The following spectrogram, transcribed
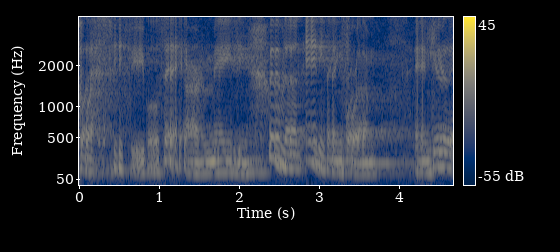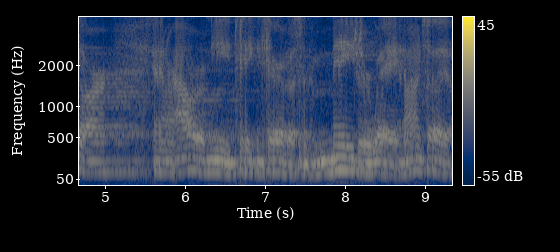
bless these people. They are amazing. We haven't done anything for them. And here they are and our hour of need taking care of us in a major way. And I tell you,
